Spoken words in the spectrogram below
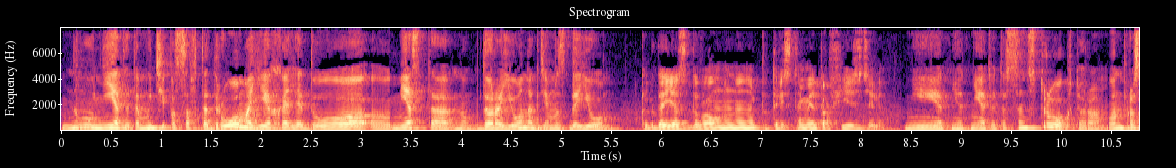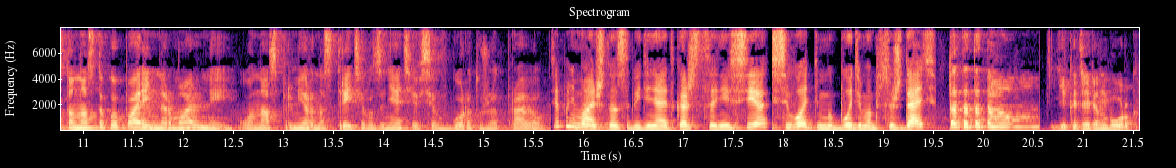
Ну, нет, это мы типа с автодрома ехали до э, места, ну, до района, где мы сдаем. Когда я сдавал, мы, наверное, по 300 метров ездили. Нет, нет, нет, это с инструктором. Он просто у нас такой парень нормальный. Он нас примерно с третьего занятия всех в город уже отправил. Все понимают, что нас объединяет, кажется, не все. Сегодня мы будем обсуждать... Та-та-та-там! Екатеринбург.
